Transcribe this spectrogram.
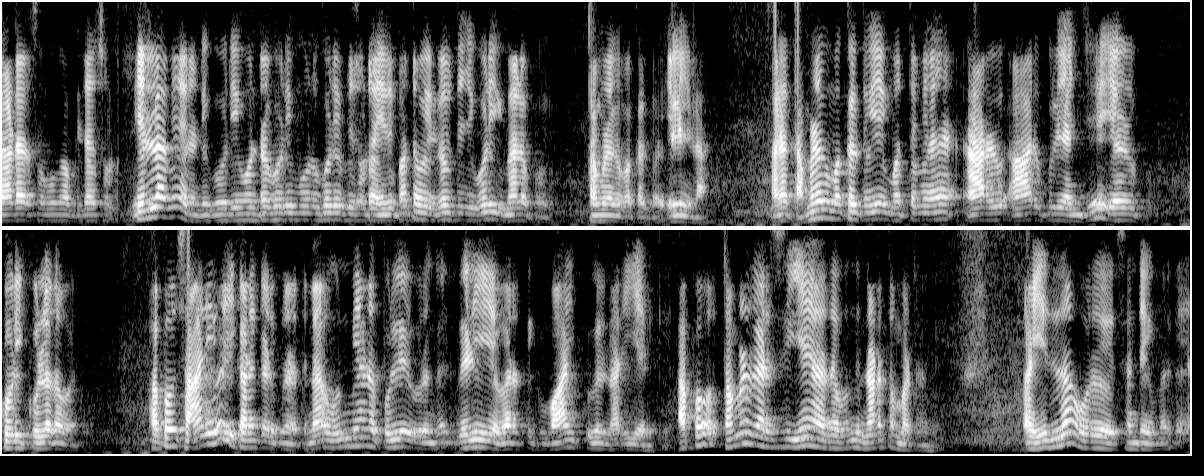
நாடார் சமூகம் அப்படி தான் சொல்கிறோம் எல்லாமே ரெண்டு கோடி ஒன்றரை கோடி மூணு கோடி அப்படி சொல்கிறாங்க இது பார்த்தா ஒரு இருபத்தஞ்சி கோடிக்கு மேலே போகுது தமிழக மக்கள் தொகை இல்லைங்களா? ஆனால் தமிழக மக்கள் தொகை மொத்தமே ஆறு ஆறு புள்ளி அஞ்சு ஏழு கோடிக்குள்ளே தான் வருது. அப்போ சாதி வழி கணக்கெடுப்பு நடத்தினா உண்மையான புள்ளி விவரங்கள் வெளியே வரத்துக்கு வாய்ப்புகள் நிறைய இருக்குது அப்போது தமிழக அரசு ஏன் அதை வந்து நடத்த மாட்டேங்குது? இதுதான் ஒரு சந்தேகமாக இருக்குது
